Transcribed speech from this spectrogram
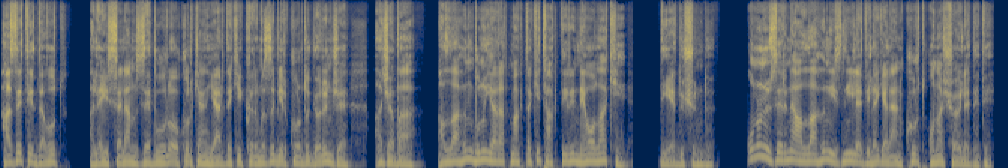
Hazreti Davut aleyhisselam Zebur'u okurken yerdeki kırmızı bir kurdu görünce acaba Allah'ın bunu yaratmaktaki takdiri ne ola ki diye düşündü. Onun üzerine Allah'ın izniyle dile gelen kurt ona şöyle dedi.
